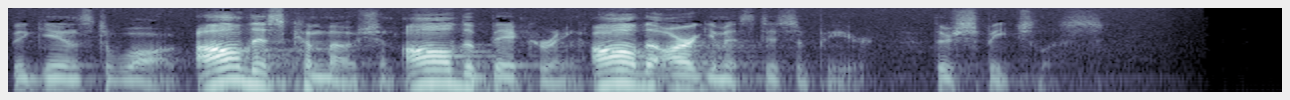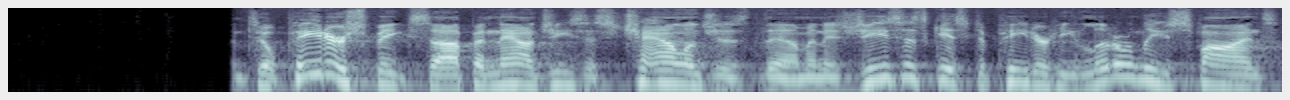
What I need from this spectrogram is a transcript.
begins to walk. All this commotion, all the bickering, all the arguments disappear. They're speechless until Peter speaks up, and now Jesus challenges them. And as Jesus gets to Peter, he literally responds,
